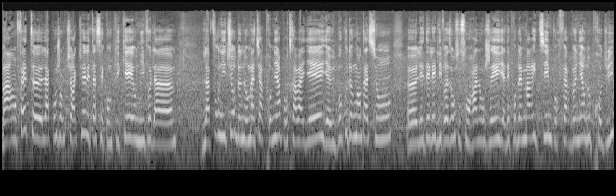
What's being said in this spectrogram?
Bah, en fait, euh, la conjoncture actuelle est assez compliquée au niveau de la, de la fourniture de nos matières premières pour travailler. Il y a eu beaucoup d'augmentation, euh, les délais de livraison se sont rallongés, il y a des problèmes maritimes pour faire venir nos produits.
